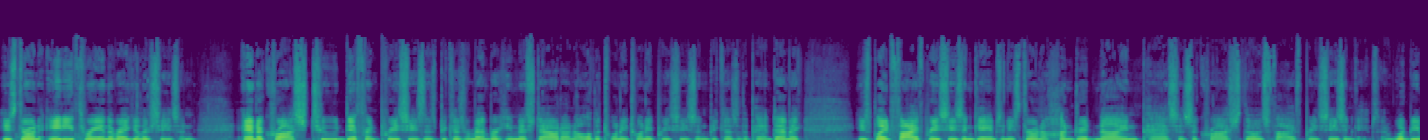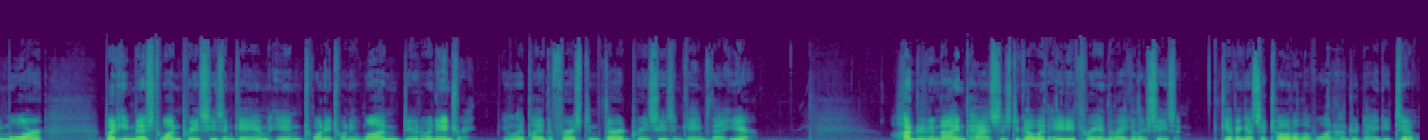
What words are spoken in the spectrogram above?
He's thrown 83 in the regular season and across two different preseasons because remember, he missed out on all the 2020 preseason because of the pandemic. He's played five preseason games and he's thrown 109 passes across those five preseason games. It would be more, but he missed one preseason game in 2021 due to an injury. He only played the first and third preseason games that year. 109 passes to go with 83 in the regular season, giving us a total of 192.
